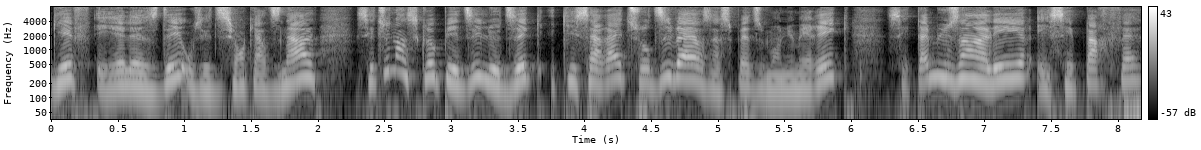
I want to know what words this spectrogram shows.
GIF et LSD aux éditions Cardinal. C'est une encyclopédie ludique qui s'arrête sur divers aspects du monde numérique. C'est amusant à lire et c'est parfait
